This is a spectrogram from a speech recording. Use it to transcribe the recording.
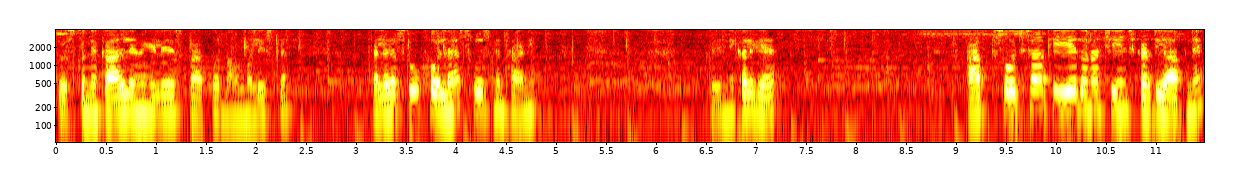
तो उसको निकाल लेने के लिए इसको आपको नॉर्मली इस पर पहले तो स्क्रू खोलना है स्क्रू इसमें था नहीं। तो ये निकल गया। आप सोच रहे हो कि ये दोनों चेंज कर दिया आपने।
